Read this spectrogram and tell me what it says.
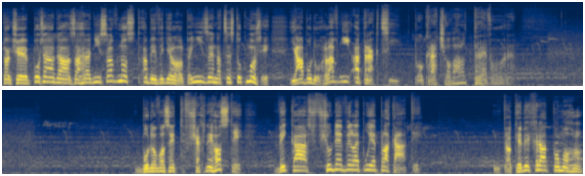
Takže pořádá zahradní slavnost, aby vydělal peníze na cestu k moři. Já budu hlavní atrakcí. Pokračoval Trevor. Budu vozit všechny hosty. Vikář všude vylepuje plakáty. Taky bych rád pomohl,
